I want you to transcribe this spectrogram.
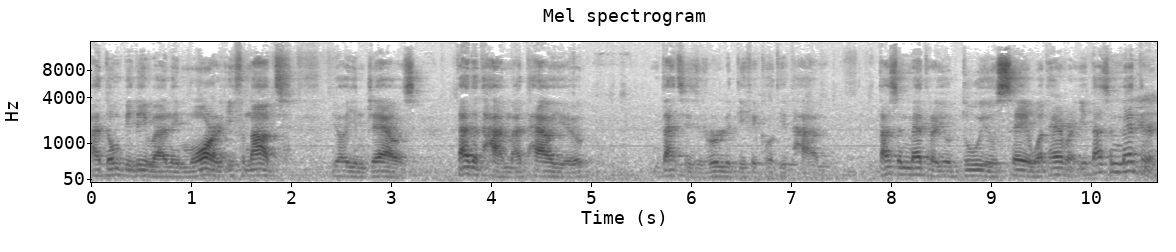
I don't believe anymore. If not, you're in jails. That time, I tell you, that is really difficult time. Doesn't matter you do, you say, whatever. It doesn't matter.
